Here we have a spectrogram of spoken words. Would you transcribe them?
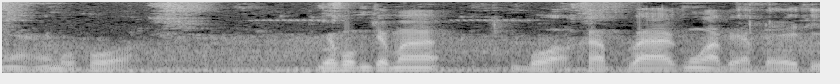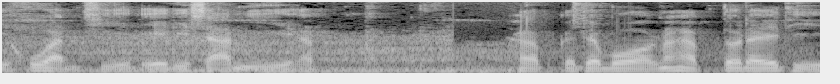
หญ้ายังบ่พอเดี๋ยวผมจะมาบอกครับว่างัวแบบใดที่ควรฉีด AD3E ครับ ครับก็จะบอกนะครับ ตัวใดที่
